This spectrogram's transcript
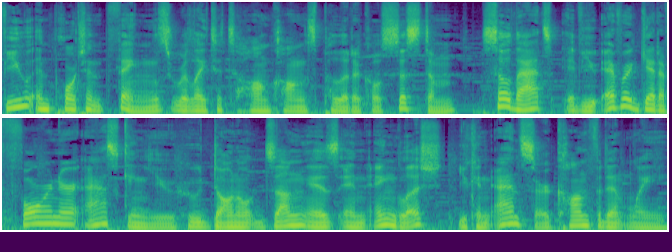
few important things related to Hong Kong's political system so that if you ever get a foreigner asking you who Donald Tsang is in English, you can answer confidently.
